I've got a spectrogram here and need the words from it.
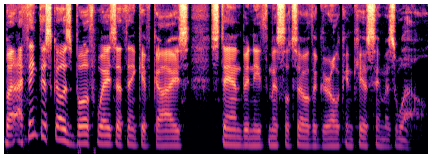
But I think this goes both ways. I think if guys stand beneath mistletoe, the girl can kiss him as well.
